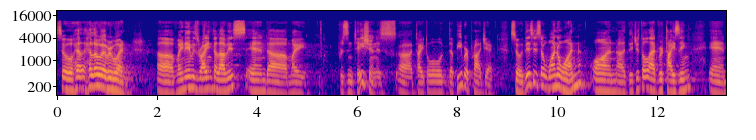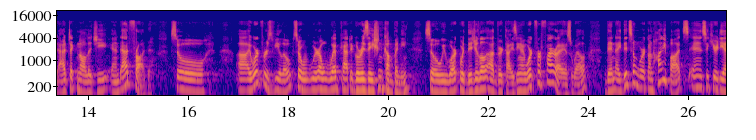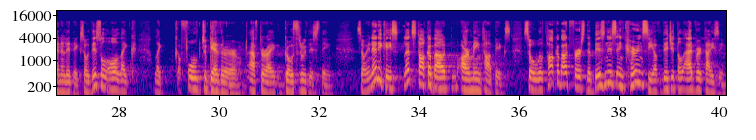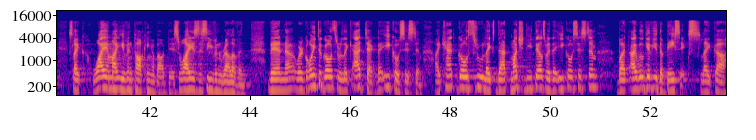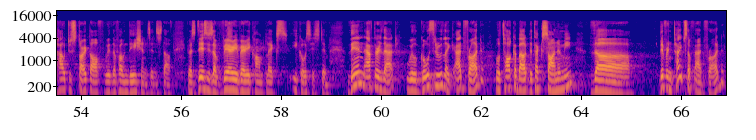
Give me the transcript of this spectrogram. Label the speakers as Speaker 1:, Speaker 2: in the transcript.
Speaker 1: So he hello everyone. Uh, my name is Ryan Talabis and uh, my presentation is uh, titled The Bieber Project. So this is a 101 on uh, digital advertising and ad technology and ad fraud. So uh, I work for Zvelo, so we're a web categorization company. So we work with digital advertising. I work for FireEye as well. Then I did some work on honeypots and security analytics. So this will all like, like fold together after I go through this thing. So in any case, let's talk about our main topics. So we'll talk about first the business and currency of digital advertising. It's like, why am I even talking about this? Why is this even relevant? Then uh, we're going to go through like ad tech, the ecosystem. I can't go through like that much details with the ecosystem but I will give you the basics, like uh, how to start off with the foundations and stuff, because this is a very, very complex ecosystem. Then after that, we'll go through like ad fraud. We'll talk about the taxonomy, the different types of ad fraud,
